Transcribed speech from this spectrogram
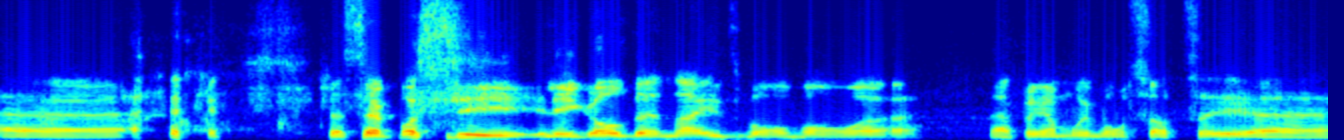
euh, je ne sais pas si les Golden Knights vont, vont euh, d'après moi, ils vont sortir. Euh...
